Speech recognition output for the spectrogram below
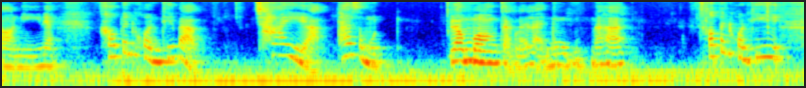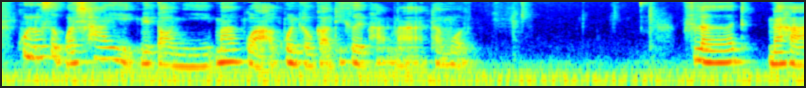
ตอนนี้เนี่ยเขาเป็นคนที่แบบใช่อะถ้าสมมติเรามองจากหลาย ๆ มุมนะคะเขาเป็นคนที่คุณรู้สึกว่าใช่ในตอนนี้มากกว่าคนเก่าๆที่เคยผ่านมาทั้งหมด flirt นะคะ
